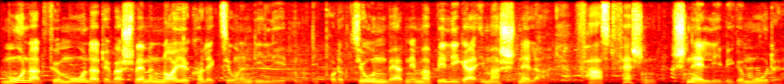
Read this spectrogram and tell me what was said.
Monat für Monat überschwemmen neue Kollektionen die Läden. Die Produktionen werden immer billiger, immer schneller. Fast Fashion, schnelllebige Mode.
